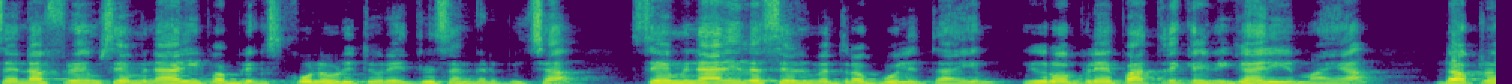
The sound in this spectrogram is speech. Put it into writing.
സെനഫ്രെയിം സെമിനാരി പബ്ലിക് സ്കൂൾ ഓഡിറ്റോറിയത്തിൽ സംഘടിപ്പിച്ച സെമിനാരി റസൽ മെത്രോപോലിത്തായും യൂറോപ്പിലെ പത്രിക്കൽ വികാരിയുമായ ഡോക്ടർ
